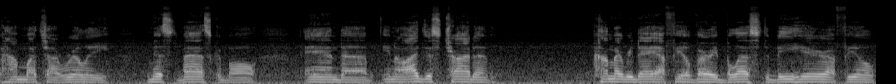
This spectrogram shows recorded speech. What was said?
how much I really missed basketball. And, uh, you know, I just try to come every day. I feel very blessed to be here. I feel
